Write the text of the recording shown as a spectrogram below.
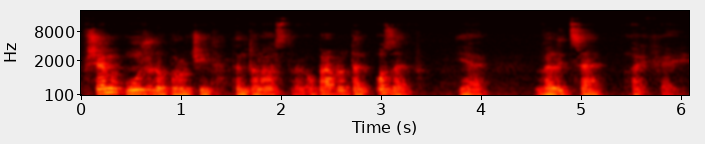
Všem můžu doporučit tento nástroj. Opravdu ten ozev je velice lehký.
